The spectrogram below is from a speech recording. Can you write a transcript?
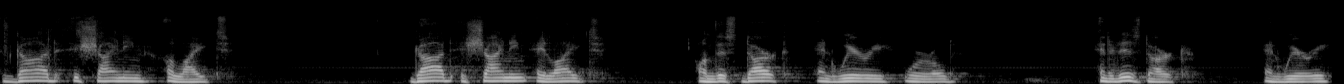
And God is shining a light. God is shining a light on this dark and weary world. And it is dark and weary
